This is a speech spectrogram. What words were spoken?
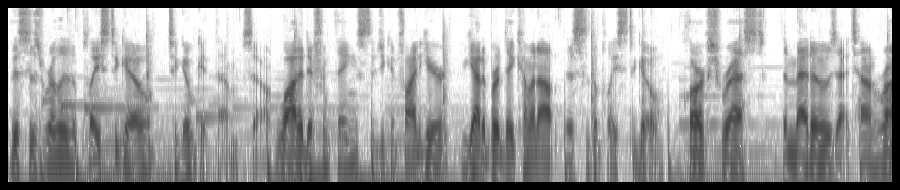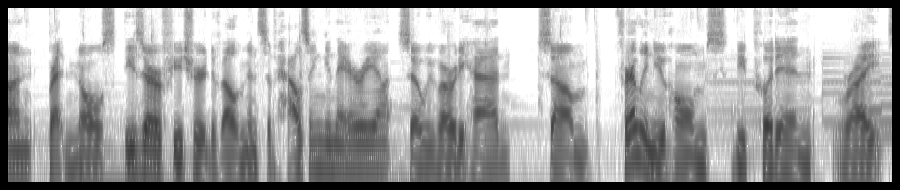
this is really the place to go to go get them. So, a lot of different things that you can find here. You got a birthday coming up, this is the place to go. Clark's Rest, the Meadows at Town Run, Breton Knowles. These are future developments of housing in the area. So, we've already had some fairly new homes be put in right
